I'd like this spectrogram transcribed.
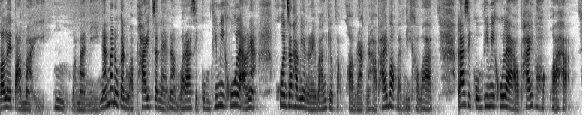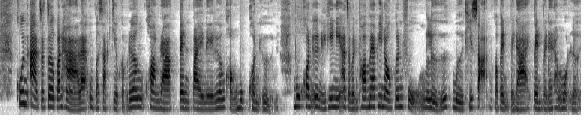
ก็เลยตามมาอีกอืมประมาณนี้ งั้นมาดูกันว่าไพ่จะแนะนำว่าราศีกุมที่มีคู่แล้วเนี่ย ควรจะทำอย่างไรบ้างเกี่ยวกับความรักนะคะไพ่บอกแบบนี้ค่ะว่า ราศีกุมที่มีคู่แล้วไพ่บอกว่า คุณอาจจะเจอปัญหาและอุปสรรคเกี่ยวกับเรื่องความรักเป็นไปในเรื่องของบุคคลอื่น บุคคลอื่นในที่นี้อาจจะเป็นพ่อแม่พี่น้องเพื่อนฝูง หรือมือที่สามก็เป็นไปได้ เป็นไปได้ทั้งหมดเลย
